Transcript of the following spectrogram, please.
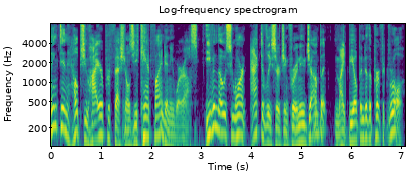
LinkedIn helps you hire professionals you can't find anywhere else, even those who aren't actively searching for a new job but might be open to the perfect role.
